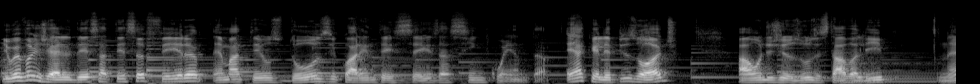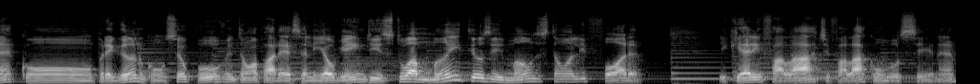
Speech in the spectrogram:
E o evangelho dessa terça-feira é Mateus 12, 46 a 50. É aquele episódio aonde Jesus estava ali, né, com pregando com o seu povo, então aparece ali alguém diz: "Tua mãe e teus irmãos estão ali fora e querem falar-te, falar com você", né?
